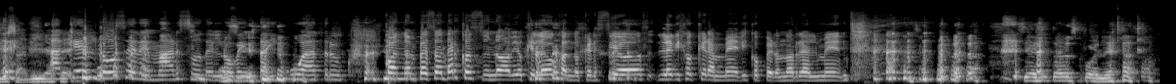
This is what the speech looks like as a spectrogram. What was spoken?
no sabía. Aquel 12 de marzo del 94. Cuando... empezó a andar con su novio, que luego cuando creció le dijo que era médico, pero no realmente. sí, así todo spoileado.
